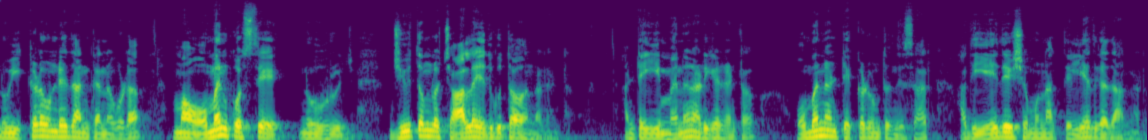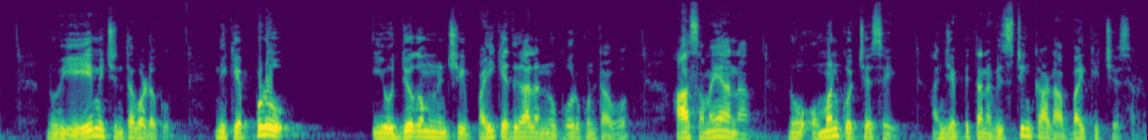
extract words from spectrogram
నువ్వు ఇక్కడ ఉండేదానికన్నా కూడా మా ఉమెన్కి వస్తే నువ్వు జీవితంలో చాలా ఎదుగుతావు అన్నాడంట. అంటే ఈ మెనన్ అడిగాడంట ఒమెన్ అంటే ఎక్కడ ఉంటుంది సార్? అది ఏ దేశమో? నాకు తెలియదు కదా అన్నాడు. నువ్వు ఏమి చింతపడకు. నీకెప్పుడు ఈ ఉద్యోగం నుంచి పైకి ఎదగాలని నువ్వు కోరుకుంటావో ఆ సమయాన నువ్వు ఒమన్కి వచ్చేసేయి అని చెప్పి తన విజిటింగ్ కార్డు ఆ అబ్బాయికి ఇచ్చేశాడు.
